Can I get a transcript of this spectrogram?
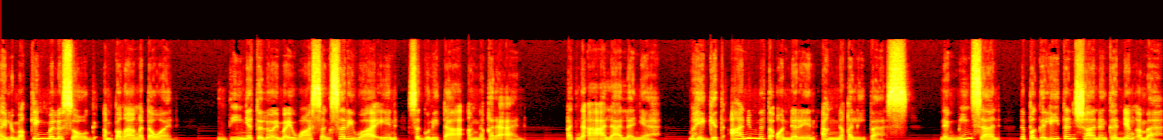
ay lumaking malusog ang pangangatawan. Hindi niya tuloy maiwasang sariwain sa gunita ang nakaraan at naaalala niya mahigit anim na taon na rin ang nakalipas. Nang minsan, napagalitan siya ng kanyang ama,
